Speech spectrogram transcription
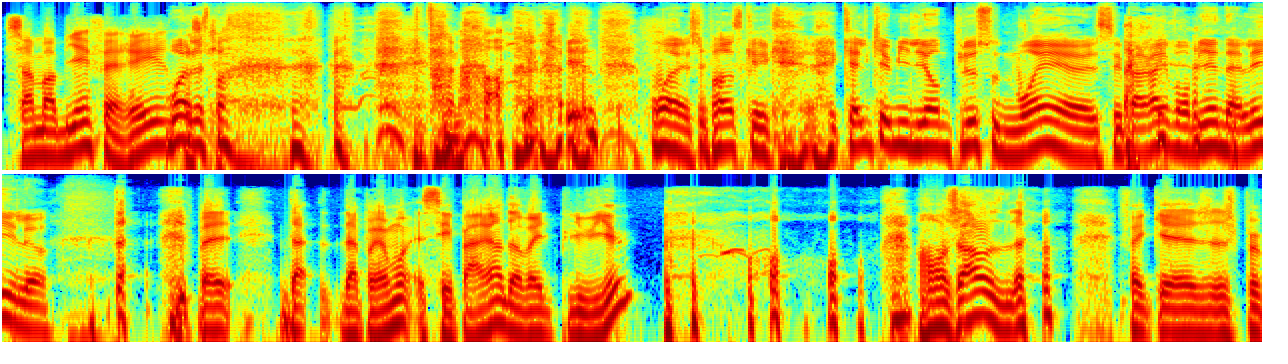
Ça m'a bien fait rire. Ouais, parce je pense. ouais, je pense que que quelques millions de plus ou de moins, euh, ses parents vont bien aller, là. ben, d'a- d'après moi, ses parents doivent être plus vieux. On jase, là. Fait que je, je peux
